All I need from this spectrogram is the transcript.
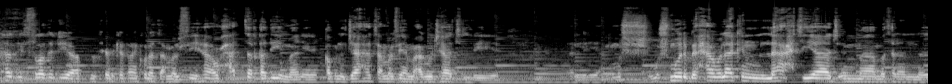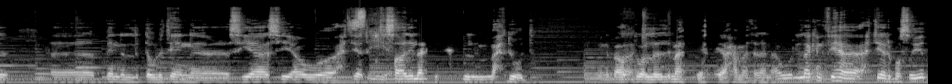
هذه استراتيجية الشركات كلها تعمل فيها وحتى قديما يعني قبل الجائحه تعمل فيها مع الوجهات اللي مش مش مربحة ولكن لها احتياج إما مثلا آه، بين الدولتين آه، سياسي أو احتياج اقتصادي لكن محدود. يعني بعض الدول اللي ما فيها سياحة مثلا أو لكن فيها احتياج بسيط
